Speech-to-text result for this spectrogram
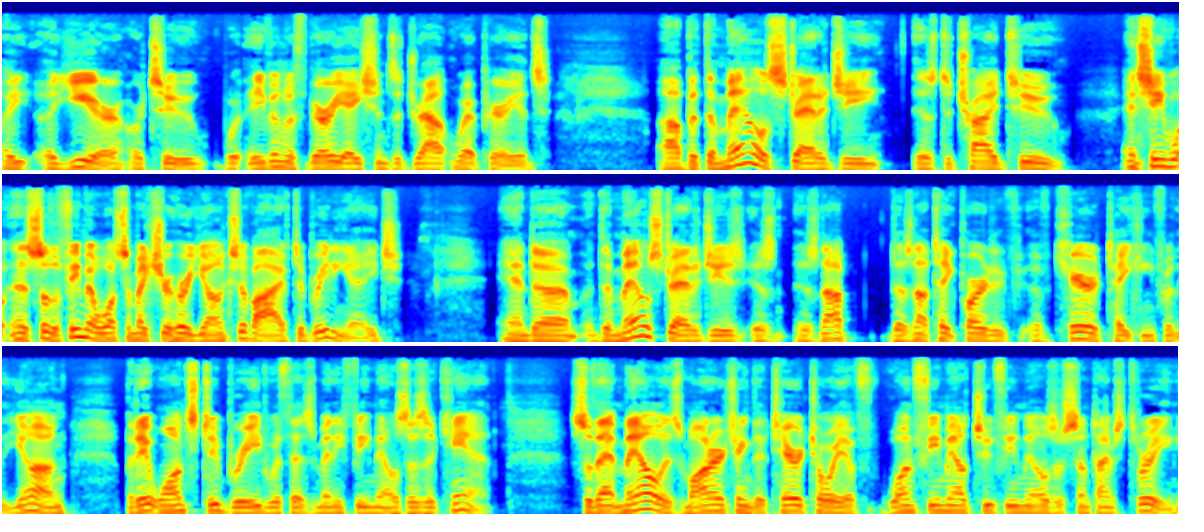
a, a year or two, even with variations of drought and wet periods. Uh, but the male's strategy is to try to, and she so the female wants to make sure her young survive to breeding age, and um, the male strategy is, is is not does not take part of, of caretaking for the young, but it wants to breed with as many females as it can. So that male is monitoring the territory of one female, two females, or sometimes three.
